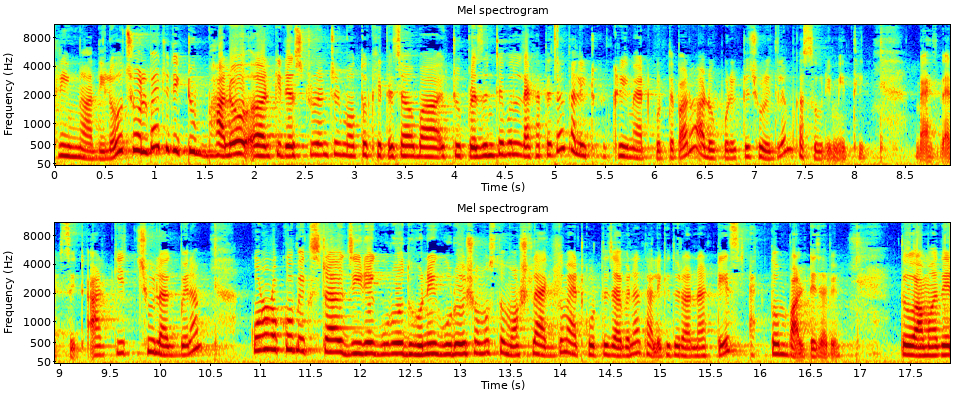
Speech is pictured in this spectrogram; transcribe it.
ক্রিম না দিলেও চলবে। যদি একটু ভালো, আর কি রেস্টুরেন্টের মতো খেতে চাও বা একটু প্রেজেন্টেবল দেখাতে চাও, তাহলে একটু ক্রিম অ্যাড করতে পারো। আর উপরে একটু ছড়িয়ে দিলাম কাসুরি মেথি। ব্যাস দ্যাটস ইট আর কিচ্ছু লাগবে না। কোনো রকম এক্সট্রা জিরে গুঁড়ো, ধনে গুঁড়ো সমস্ত মশলা একদম অ্যাড করতে যাবে না, তাহলে কিন্তু রান্নার টেস্ট একদম পাল্টে যাবে। তো আমাদের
